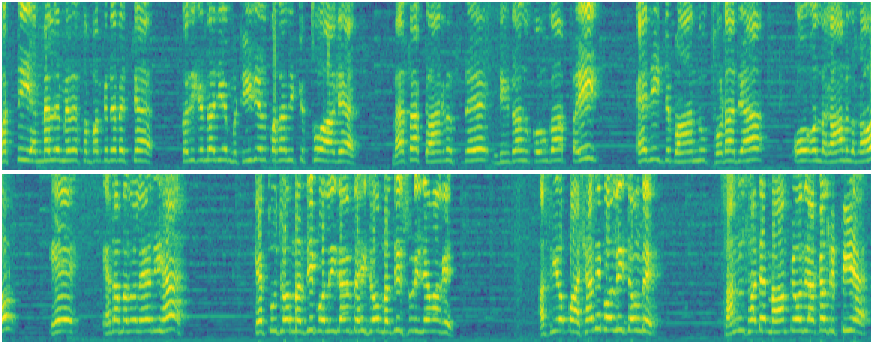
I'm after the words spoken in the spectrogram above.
32 ਐਮਐਲਏ ਮੇਰੇ ਸੰਪਰਕ ਦੇ ਵਿੱਚ ਹੈ। ਕਦੀ ਕਹਿੰਦਾ ਜੀ, ਇਹ ਮਟੀਰੀਅਲ ਪਤਾ ਨਹੀਂ ਕਿੱਥੋਂ ਆ ਗਿਆ। ਮੈਂ ਤਾਂ ਕਾਂਗਰਸ ਦੇ ਲੀਡਰਾਂ ਨੂੰ ਕਹੂੰਗਾ, ਭਈ ਇਹਦੀ ਜ਼ਬਾਨ ਨੂੰ ਥੋੜਾ ਜਿਹਾ ਉਹ ਉਹ ਲਗਾਮ ਲਗਾਓ। ਇਹ, ਇਹਦਾ ਮਤਲਬ ਇਹ ਨਹੀਂ ਹੈ ਕਿ ਤੂੰ ਜੋ ਮਰਜ਼ੀ ਬੋਲੀ ਜਾਵੇਂ ਤੇ ਅਸੀਂ ਜੋ ਮਰਜ਼ੀ ਸੁਣੀ ਜਾਵਾਂਗੇ। ਅਸੀਂ ਉਹ ਭਾਸ਼ਾ ਨਹੀਂ ਬੋਲਣੀ ਚਾਹੁੰਦੇ। ਸਾਨੂੰ ਸਾਡੇ ਮਾਂ-ਪਿਓ ਨੇ ਅਕਲ ਦਿੱਤੀ ਹੈ।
